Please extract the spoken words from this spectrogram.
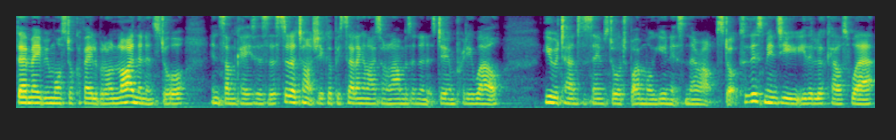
there may be more stock available online than in store, in some cases there's still a chance you could be selling an item on Amazon and it's doing pretty well. You return to the same store to buy more units and they're out of stock. So, this means you either look elsewhere,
